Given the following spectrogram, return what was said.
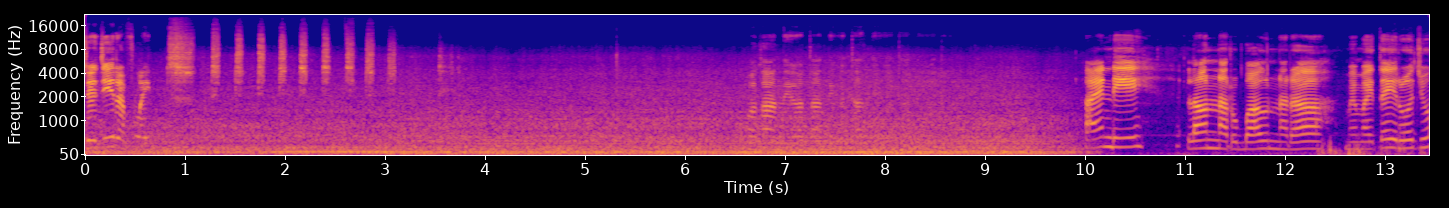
జజీరా ఫ్లైట్ పోతాంది పోతాంది పోతాంది హాయ్ అండి ఎలా ఉన్నారు? బాగున్నారా? మేమైతే ఈరోజు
